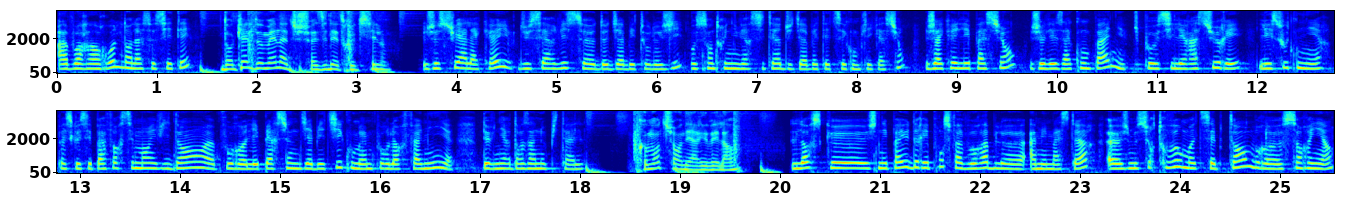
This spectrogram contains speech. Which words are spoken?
avoir un rôle dans la société. Dans quel domaine as-tu choisi d'être utile? Je suis à l'accueil du service de diabétologie au Centre universitaire du diabète et de ses complications. J'accueille les patients, je les accompagne, je peux aussi les rassurer, les soutenir, parce que c'est pas forcément évident pour les personnes diabétiques ou même pour leur famille de venir dans un hôpital. Comment tu en es arrivé là? Lorsque je n'ai pas eu de réponse favorable à mes masters, euh, je me suis retrouvée au mois de septembre euh, sans rien.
